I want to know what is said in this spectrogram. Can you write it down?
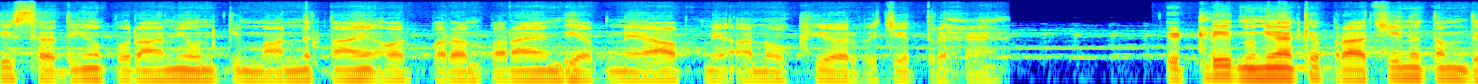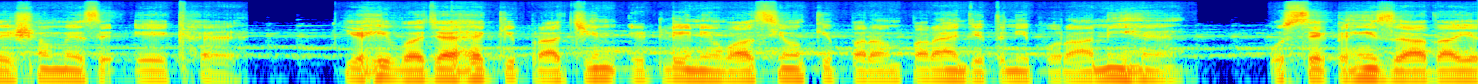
ही सदियों पुरानी उनकी मान्यताएँ और परंपराएँ भी अपने आप में अनोखी और विचित्र हैं। इटली दुनिया के प्राचीनतम देशों में से एक है। यही वजह है कि प्राचीन इटली निवासियों की परंपराएँ जितनी पुरानी हैं उससे कहीं ज़्यादा ये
